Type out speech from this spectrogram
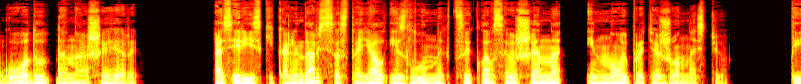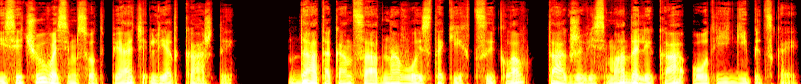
году до нашей эры. Ассирийский календарь состоял из лунных циклов совершенно иной протяженностью – 1805 лет каждый. Дата конца одного из таких циклов также весьма далека от египетской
